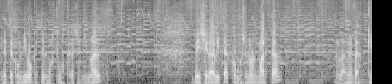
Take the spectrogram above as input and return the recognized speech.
vete conmigo que tenemos que buscar ese animal veis el hábitat como se nos marca. La verdad que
